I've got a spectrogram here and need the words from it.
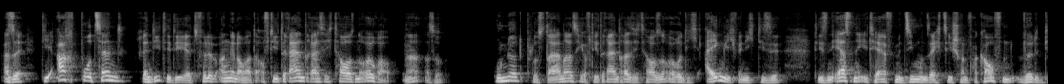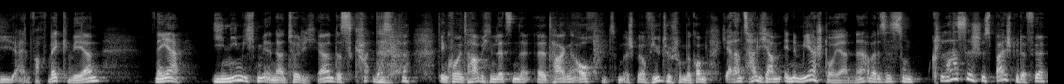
Also die 8% Rendite, die jetzt Philipp angenommen hat, auf die 33.000 Euro, ne? also 100 plus 33 auf die 33.000 Euro, die ich eigentlich, wenn ich diese, diesen ersten ETF mit 67 schon verkaufen würde, die einfach weg wären. Naja, die nehme ich mir natürlich, ja. Das, das, den Kommentar habe ich in den letzten äh, Tagen auch zum Beispiel auf YouTube schon bekommen. Ja, dann zahle ich am Ende mehr Steuern. Ne? Aber das ist so ein klassisches Beispiel dafür.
